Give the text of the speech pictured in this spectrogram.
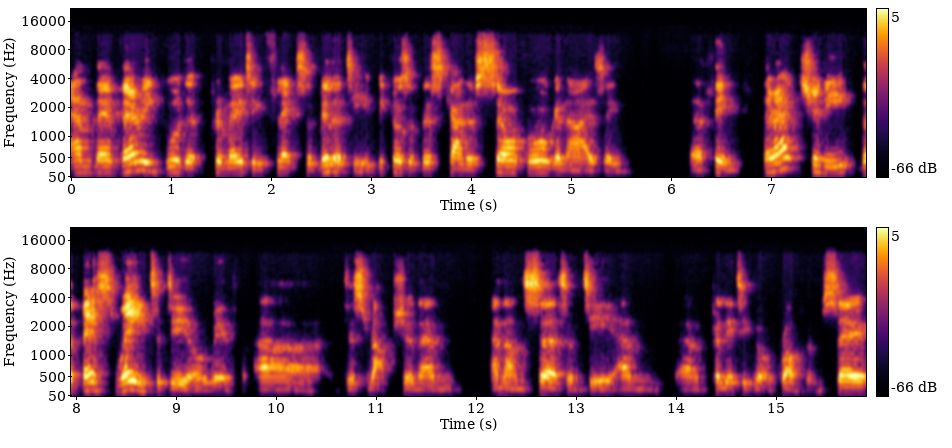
and they're very good at promoting flexibility because of this kind of self organizing uh, thing. They're actually the best way to deal with uh, disruption and and uncertainty and uh, political problems. So,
